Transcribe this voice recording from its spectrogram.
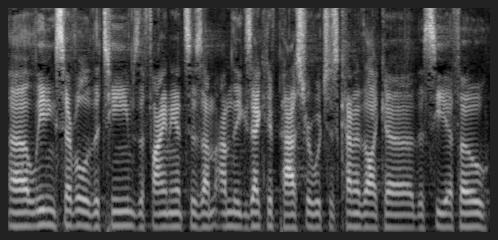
uh, leading several of the teams, the finances. I'm, I'm the executive pastor, which is kind of like a, the CFO,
